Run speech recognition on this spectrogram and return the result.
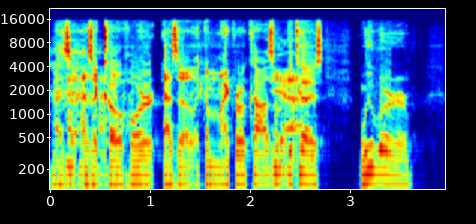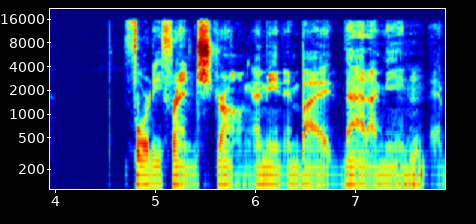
as a, as a cohort, as a like a microcosm, Yeah. because we were 40 friends strong. I mean, and by that I mean Mm-hmm.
